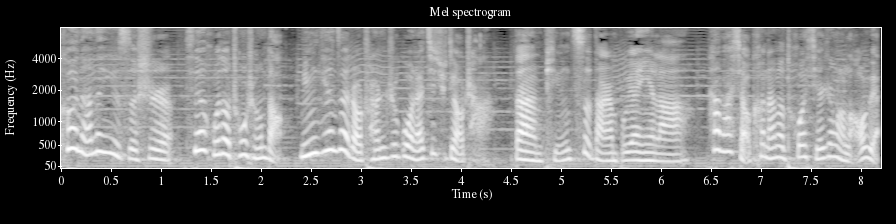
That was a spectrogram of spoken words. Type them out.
柯南的意思是先回到冲绳岛，明天再找船只过来继续调查。但平次当然不愿意啦，他把小柯南的拖鞋扔了老远，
